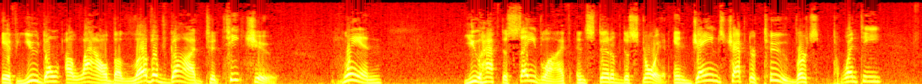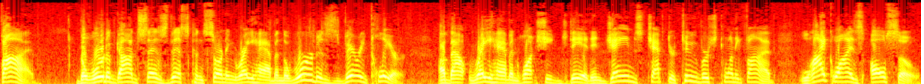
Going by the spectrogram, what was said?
if you don't allow the love of God to teach you when you have to save life instead of destroy it. In James chapter 2, verse 25, the Word of God says this concerning Rahab, and the Word is very clear about Rahab and what she did. In James chapter 2, verse 25, likewise also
